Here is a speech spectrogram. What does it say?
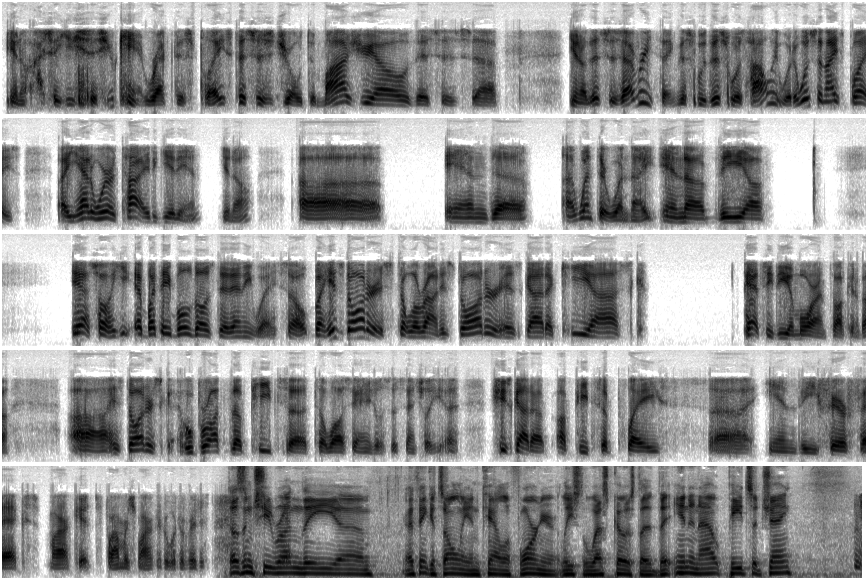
you know, I said, he says, you can't wreck this place. This is Joe DiMaggio. This is, uh, you know, this is everything. This was this was Hollywood. It was a nice place. Uh, you had to wear a tie to get in, you know. Uh, and uh, I went there one night, and uh, the uh, yeah, so he, but they bulldozed it anyway. So, but his daughter is still around. His daughter has got a kiosk. Patsy D'Amore, I'm talking about. Uh, his daughter's who brought the pizza to Los Angeles. Essentially, uh, she's got a, a pizza place uh, in the Fairfax Market, Farmers Market, or whatever it is. Doesn't she run the? Um, I think it's only in California, at least the West Coast, the the In and Out pizza chain.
